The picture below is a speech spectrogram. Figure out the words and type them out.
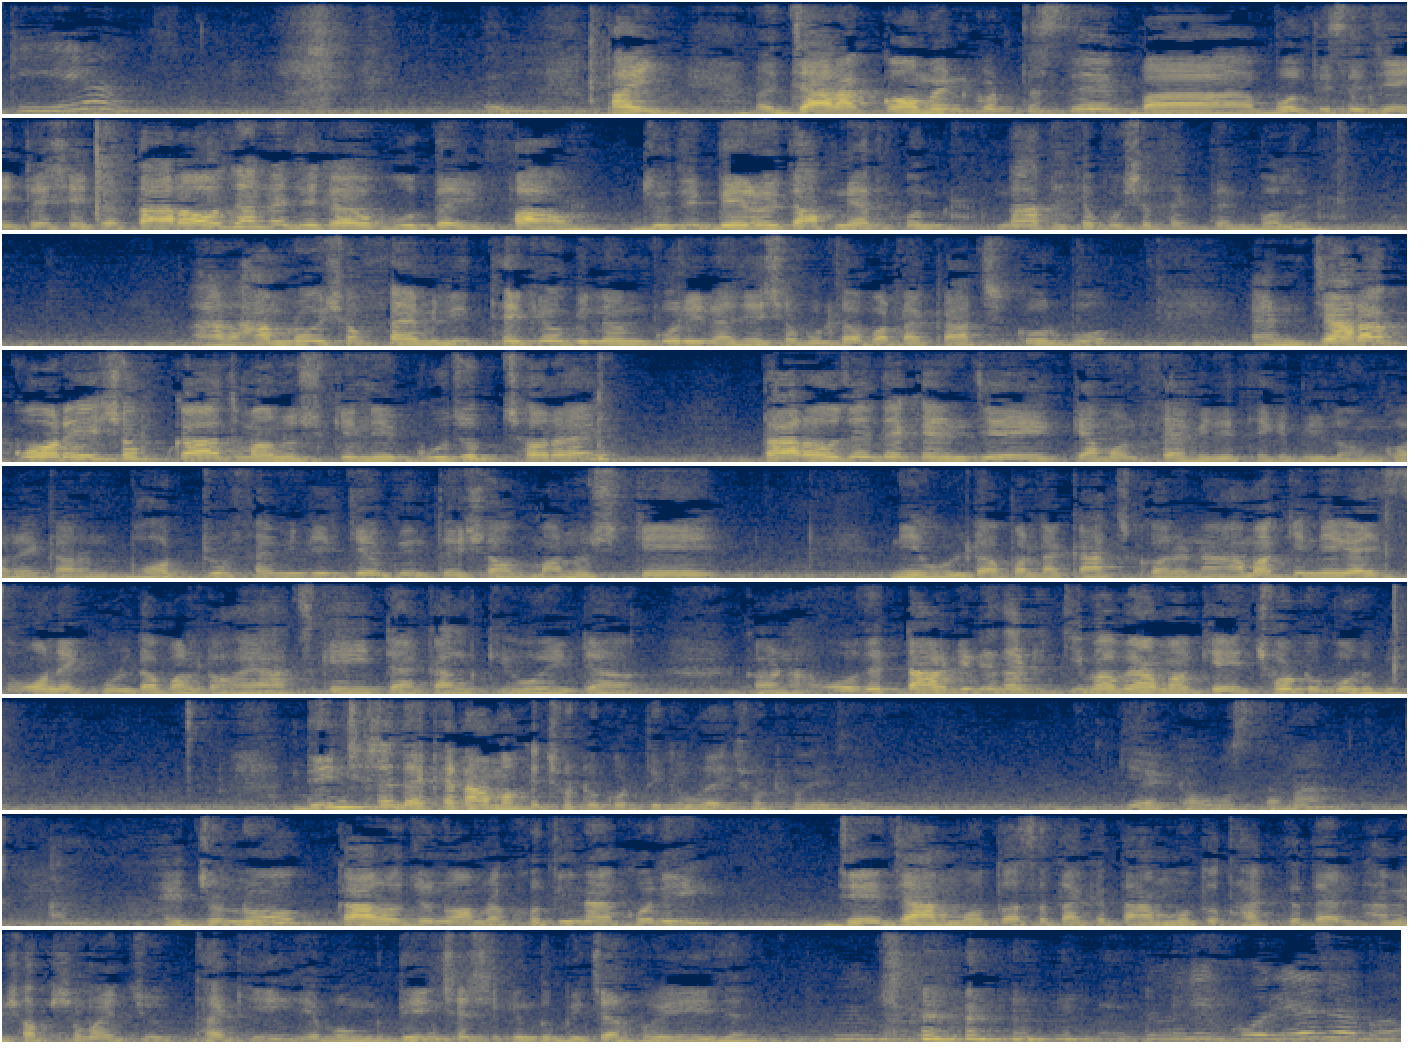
কে ভাই যারা কমেন্ট করতেছে বা বলতেছে যে এটা সেটা তারাও জানে যেটা হুদাই ফাউ যদি বের হইতো আপনি এতক্ষণ না থেকে বসে থাকতেন বলেন। আর আমরা ওইসব ফ্যামিলি থেকেও বিলং করি না যে এসব উল্টাপাল্টা কাজ করব। অ্যান্ড যারা করে এসব কাজ মানুষকে নিয়ে গুজব ছড়ায় তারাও যে দেখেন যে কেমন ফ্যামিলি থেকে বিলং করে। কারণ ভদ্র ফ্যামিলির কেউ কিন্তু এসব মানুষকে নিয়ে উল্টাপাল্টা কাজ করে না। আমাকে নিয়ে গাইস অনেক উল্টাপাল্টা হয় আজকে এইটা কালকে ওইটা। কারণ ওদের টার্গেটে থাকে কীভাবে আমাকে ছোট করবে। দিন শেষে দেখেন আমাকে ছোট করতে গিয়ে ওরাই ছোট হয়ে যায়। কি একটা অবস্থা না? এর জন্য কারোর জন্য আমরা ক্ষতি না করি। যে যার মতো আছে তাকে তার মতো থাকতে দেন। আমি সবসময় চুপ থাকি এবং দিন শেষে কিন্তু বিচার হয়েই যায়। তুমি কি কোরিয়া যাবা?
